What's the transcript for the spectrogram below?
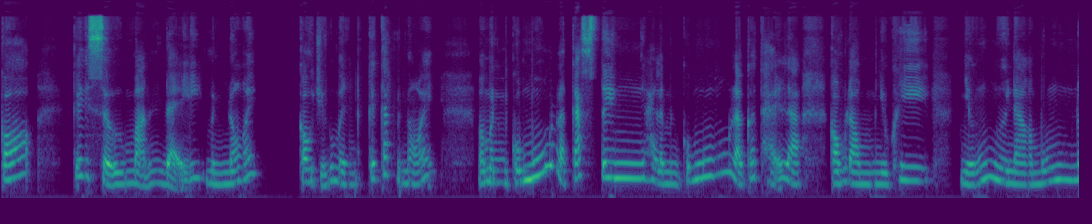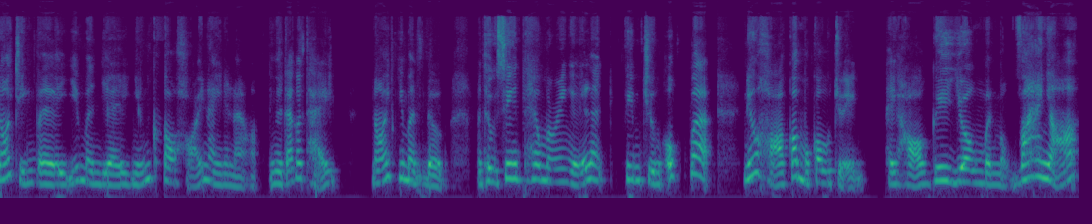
có cái sự mạnh để mình nói câu chuyện của mình, cái cách mình nói. Mà mình cũng muốn là casting hay là mình cũng muốn là có thể là cộng đồng nhiều khi những người nào muốn nói chuyện về với mình về những câu hỏi này này nọ, người ta có thể nói với mình được. Mà thường xuyên theo Marie nghĩ là phim trường Úc á, nếu họ có một câu chuyện thì họ ghi vô mình một vai nhỏ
